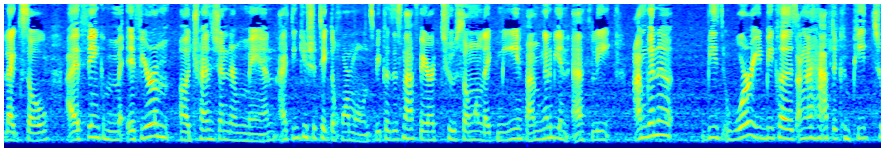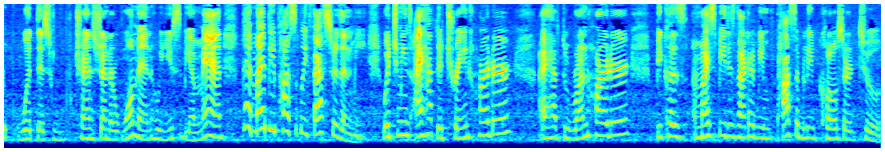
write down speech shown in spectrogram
like so, I think if you're a, a transgender man, I think you should take the hormones because it's not fair to someone like me. If I'm gonna be an athlete, I'm gonna be worried because I'm gonna have to compete to, with this transgender woman who used to be a man that might be possibly faster than me, which means I have to train harder, I have to run harder because my speed is not going to be possibly closer to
